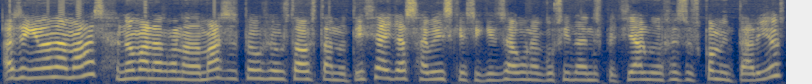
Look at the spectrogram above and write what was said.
Así que nada más, no me alargo nada más. Espero que os haya gustado esta noticia. Ya sabéis que si queréis alguna cosita en especial, me dejéis sus comentarios.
